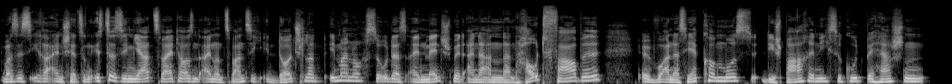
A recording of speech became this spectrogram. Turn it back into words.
was ist Ihre Einschätzung, ist das im Jahr 2021 in Deutschland immer noch so, dass ein Mensch mit einer anderen Hautfarbe äh, woanders herkommen muss, die Sprache nicht so gut beherrschen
